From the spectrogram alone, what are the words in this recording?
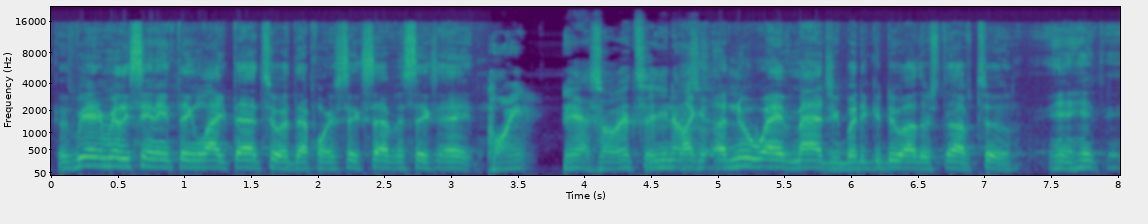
because we hadn't really seen anything like that too at that point, six seven, six eight. Point. Yeah, so it's you know Like a new wave magic, but he could do other stuff too. He, he, he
